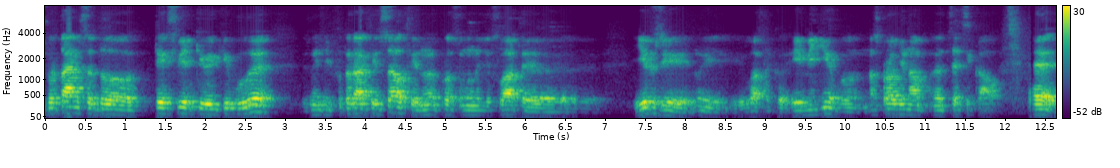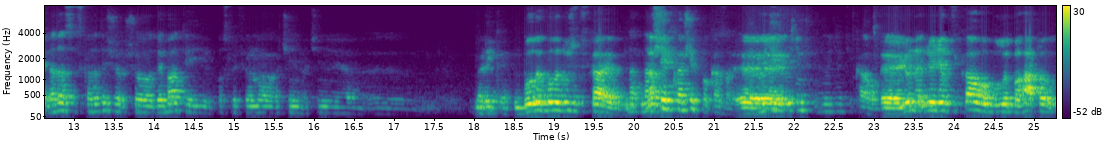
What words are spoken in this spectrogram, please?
звертаємося до тих свідків, які були. Значить, фотографії селфі, ну, ми просимо надіслати е, Іржі, ну і, і, власне, і мені, бо насправді нам е, це цікаво. Надо сказати, що, що дебати після фільму очень, очень е, великі. були, були дуже цікаві. На, на, всіх, на всіх показах. Е, Людям, людям, людям цікаво. Людям, людям цікаво, були багато,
